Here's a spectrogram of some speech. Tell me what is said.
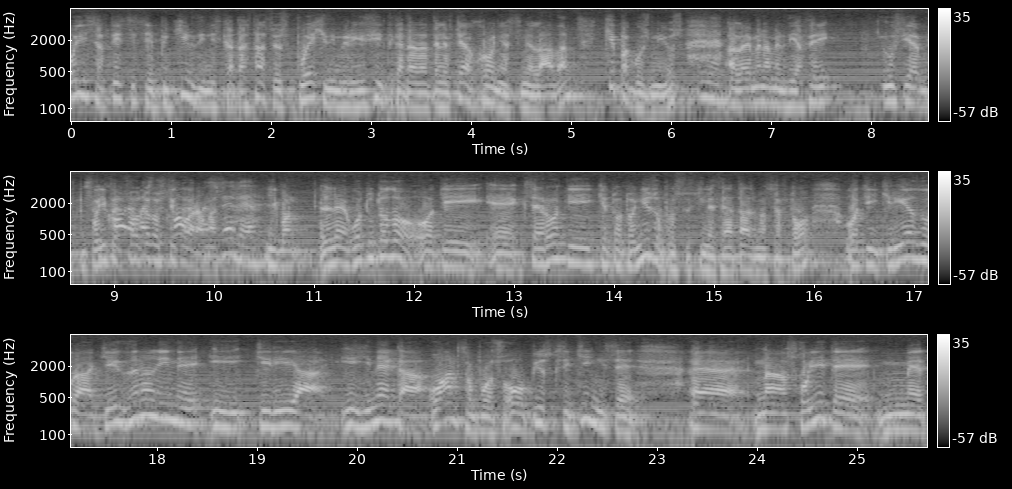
όλης αυτής της επικίνδυνης καταστάσεως που έχει δημιουργηθεί κατά τα τελευταία χρόνια στην Ελλάδα και παγκοσμίως Ναι. αλλά εμένα με ενδιαφέρει ουσία, πολύ χώρα περισσότερο μας, στη στη χώρα χώρα μας, μας. βέβαια. Λοιπόν, λέγω του το δω ότι ε, ξέρω ότι και το τονίζω προς τους τηλεθεατάς μας αυτό ότι η κυρία Δουράκη δεν είναι η κυρία, η γυναίκα, ο άνθρωπος ο οποίος ξεκίνησε ε, να ασχολείται με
